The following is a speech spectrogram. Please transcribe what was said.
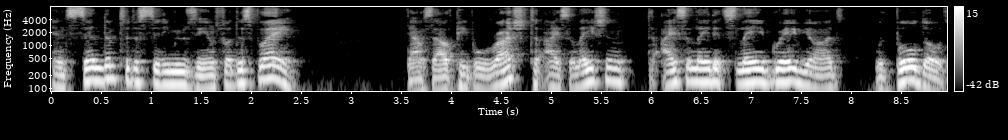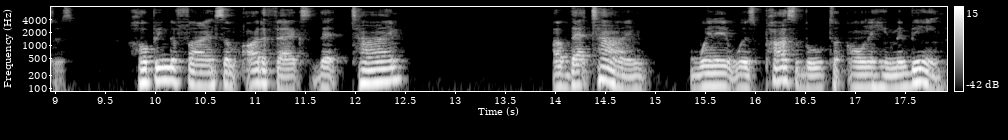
and send them to the city museums for display. Down south, people rush to isolation to isolated slave graveyards with bulldozers, hoping to find some artifacts that time of that time when it was possible to own a human being.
